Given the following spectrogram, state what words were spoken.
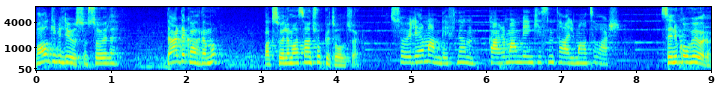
Bal gibi diyorsun söyle. Nerede kahraman? Bak söylemezsen çok kötü olacak. Söyleyemem Defne Hanım. Kahraman Bey'in kesin talimatı var. Seni kovuyorum.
